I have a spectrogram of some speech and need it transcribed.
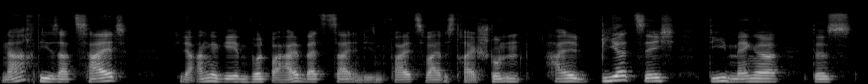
nach dieser Zeit, die da angegeben wird bei Halbwertszeit, in diesem Fall zwei bis drei Stunden, halbiert sich die Menge des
